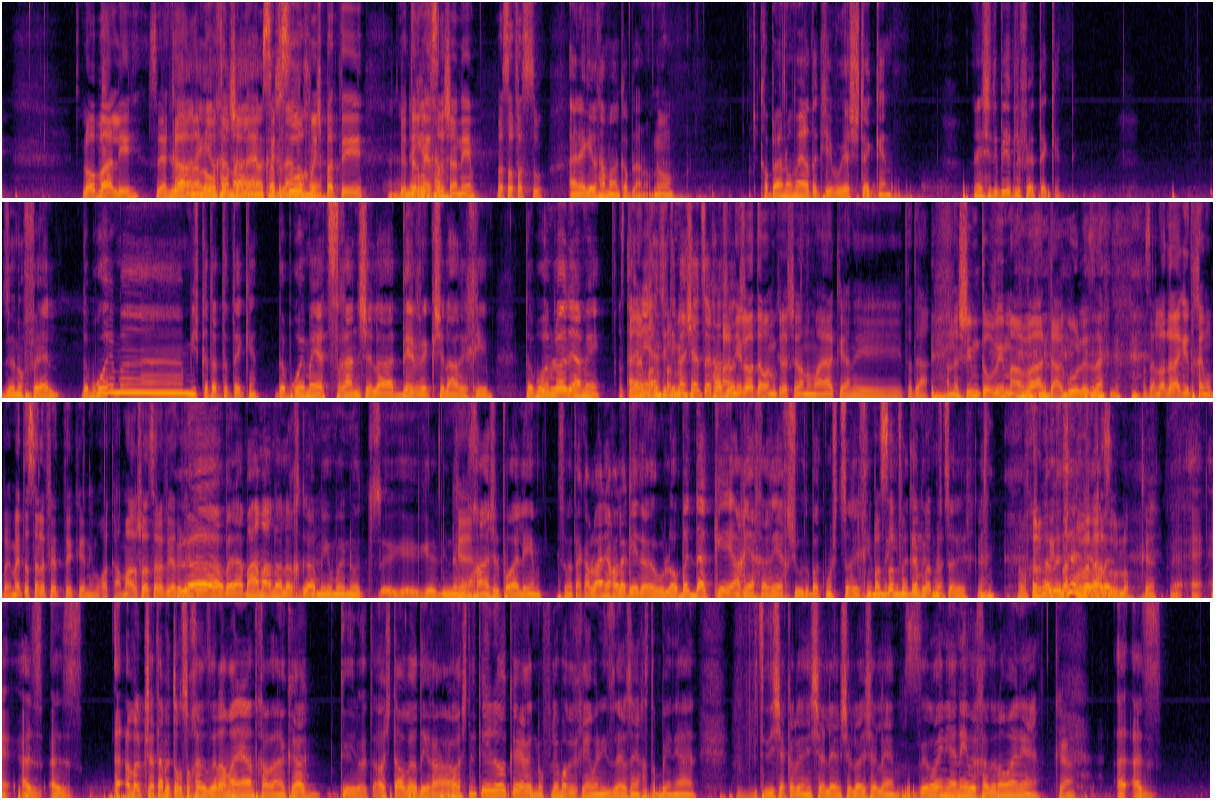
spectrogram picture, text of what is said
לא בא לי, זה לא, יקר, אני אני לא רוצה לשלם, סכסוך אומר. משפטי, אני יותר מעשר שנים, בסוף עשו. אני אגיד לך מה הקבלן אומר. נו, הקבלן אומר, תקשיבו, יש תקן. אני עשיתי בדיוק לפי התקן. זה נופל, דברו עם ה- מי שכתב את התקן. דברו עם היצרן של הדבק של העריכים. דברו עם לא יודע מי. תראה, אני עשיתי פעמים- מה שהיה צריך לעשות. אני לא יודע במקרה שלנו מה היה, כי אני, אתה יודע, אנשים טובים מהוועד דאגו לזה, אז אני לא יודע להגיד לך אם הוא באמת עשה לפי התקן, אם הוא רק אמר שהוא עשה לפי התקן. לא, אבל מה אמרנו על מיומנות אה, כן. נמוכה של פועלים? זאת אומרת, הקבלן יכול להגיד, הוא לא בדק אה, אריח אריח שהוא בא כמו שצריך עם כן הדבק כמו. שצריך. אבל בסדר, אבל אז הוא לא, כן. אה, אה, אז, אז, אבל כשאתה בתור סוחר זה לא מעניין אותך, כאילו, או שאתה עובר דירה, או שאתה כאילו, אוקיי, נופלים עריכים, אני אזהר שאני נכנס לבניין, וצידי שהקבלן ישלם, שלא ישלם, זה לא ענייני בכלל, זה לא מעניין. כן. אז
